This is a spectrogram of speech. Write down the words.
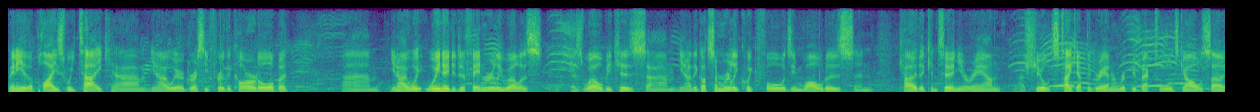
many of the plays we take. Um, you know, we're aggressive through the corridor, but um, you know, we, we need to defend really well as as well because um, you know they've got some really quick forwards in Walters and Co that can turn you around. Uh, Schultz take up the ground and rip you back towards goal. So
